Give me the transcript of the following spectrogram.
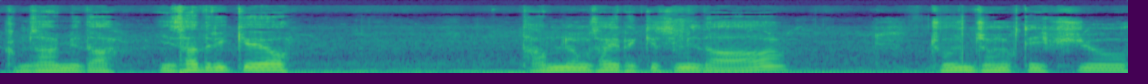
감사합니다. 인사드릴게요. 다음 영상에 뵙겠습니다. 좋은 저녁 되십시오.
